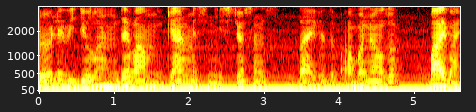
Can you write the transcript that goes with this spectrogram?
Böyle videoların devamı gelmesini istiyorsanız like atıp abone olun. Bye, bye.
